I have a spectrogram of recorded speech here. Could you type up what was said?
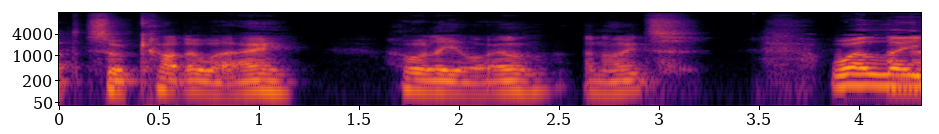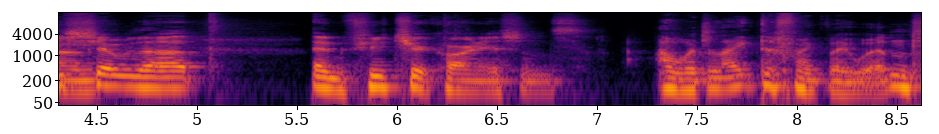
it. So cut away, holy oil, announce. Will they then- show that in future coronations? I would like to think they wouldn't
